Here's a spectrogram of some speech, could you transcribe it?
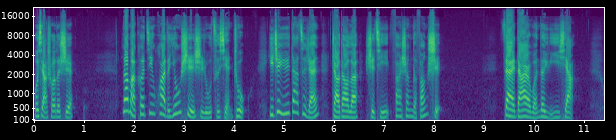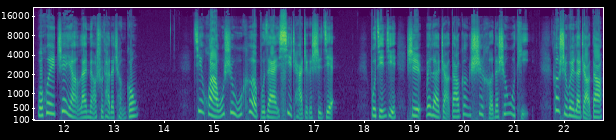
我想说的是，拉马克进化的优势是如此显著，以至于大自然找到了使其发生的方式。在达尔文的语义下。我会这样来描述它的成功：进化无时无刻不在细查这个世界，不仅仅是为了找到更适合的生物体，更是为了找到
